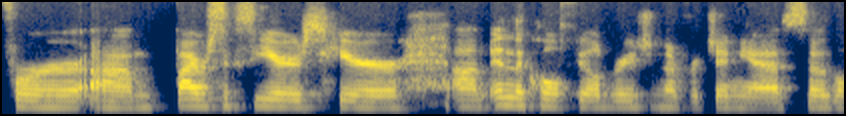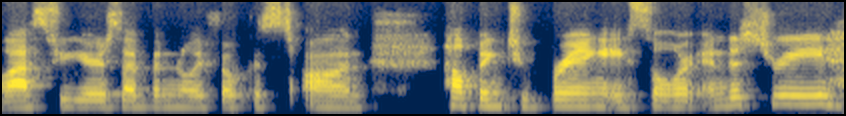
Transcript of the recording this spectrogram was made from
for um, five or six years here um, in the coalfield region of Virginia. So the last few years, I've been really focused on helping to bring a solar industry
